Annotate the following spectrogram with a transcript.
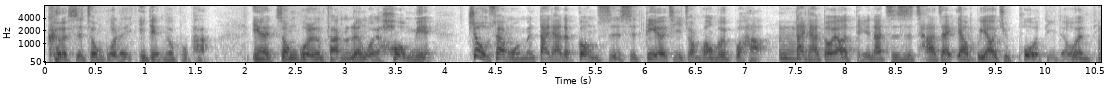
可是中国人一点都不怕，因为中国人反而认为后面。就算我们大家的共识是第二季状况会不好，大家都要跌，那只是差在要不要去破底的问题。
